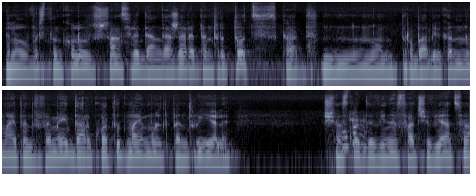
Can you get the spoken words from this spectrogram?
de la o vârstă încolo șansele de angajare pentru toți scad. Nu, nu, probabil că nu numai pentru femei, dar cu atât mai mult pentru ele. Și asta da. devine, face viața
